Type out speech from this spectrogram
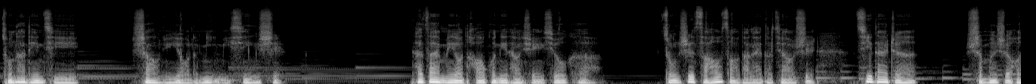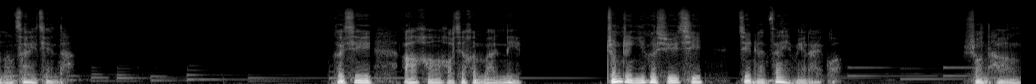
从那天起，少女有了秘密心事。他再没有逃过那堂选修课，总是早早的来到教室，期待着什么时候能再见他。可惜阿航好像很顽劣，整整一个学期竟然再也没来过。双糖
